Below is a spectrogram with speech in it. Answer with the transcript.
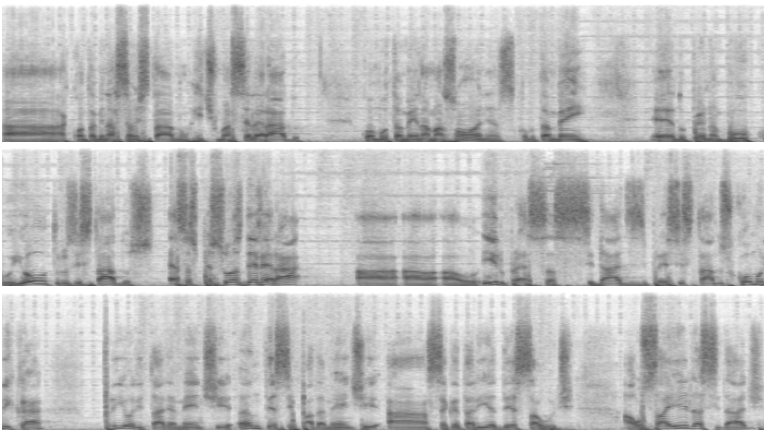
a, a contaminação está num ritmo acelerado, como também na Amazônia, como também eh, no Pernambuco e outros estados, essas pessoas deverá a, a, ao ir para essas cidades e para esses estados comunicar prioritariamente, antecipadamente, à Secretaria de Saúde. Ao sair da cidade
